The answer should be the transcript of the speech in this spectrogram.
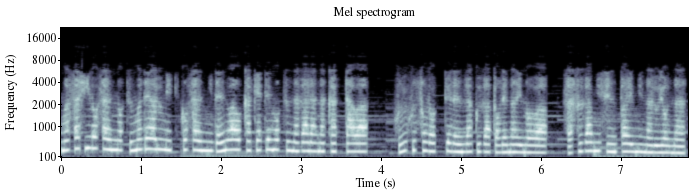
正宏さんの妻である美紀子さんに電話をかけても繋がらなかったわ。夫婦揃って連絡が取れないのは、さすがに心配になるよな。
